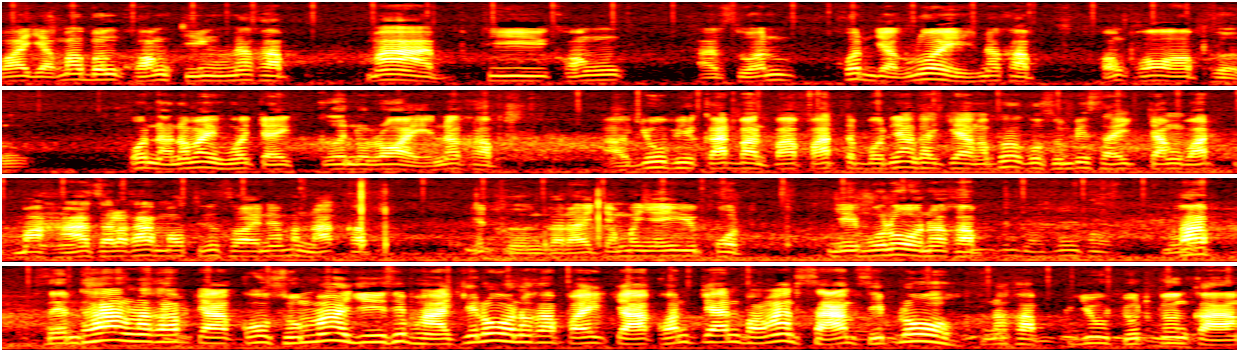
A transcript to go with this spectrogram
ว่าอยากมาเบิ่งของจริงนะครับ มาที่ของอาสวนคนอยากรวยนะครับ ของพอเพิงคนอนามัยหัวใจเกินร้อยนะครับ อาอยุพิกัดบ้านปาปัดตำบลย่างไทยแกงอำเภอกุสุมพิสัยจังหวัดมหาสารคามเอาถือซอยเนี่ยมันหนักครับเฮ็ดเพิงกระไดจังไม่ใหญ่อยู่ปดใหญ่โพโลนะครับครับเส้นทางนะครับจากโกสุมมา25กิโลนะครับไปจากขอนแก่นประมาณ 30 โลนะครับอยู่จุดกึ่งกลาง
